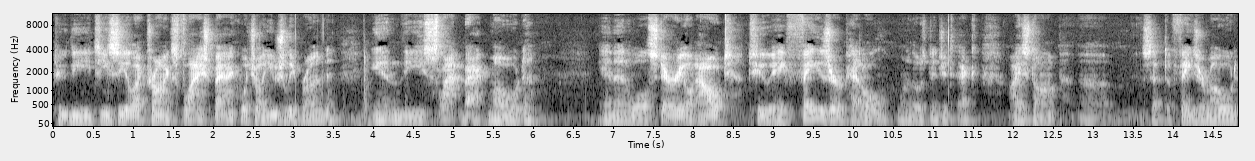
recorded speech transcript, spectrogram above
to the TC Electronics flashback, which I'll usually run in the slapback mode. And then we'll stereo out to a phaser pedal, one of those Digitech iStomp set to phaser mode.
